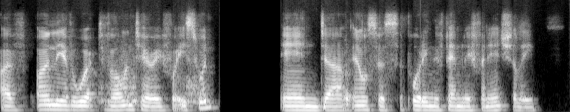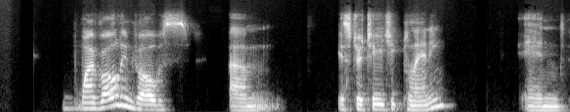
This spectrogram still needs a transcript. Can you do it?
I've only ever worked voluntary for Eastward and, uh, and also supporting the family financially. My role involves um, strategic planning and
